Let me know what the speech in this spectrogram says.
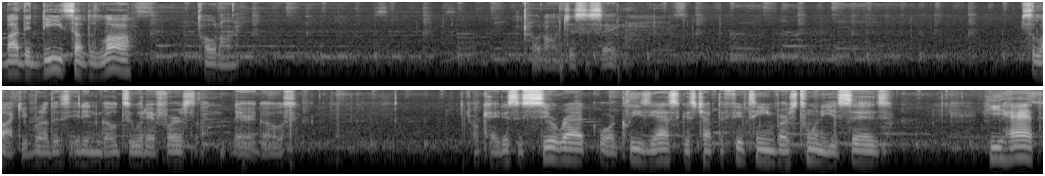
by the deeds of the law, hold on. Hold on just a second. Salakia brothers. It didn't go to it at first. There it goes. Okay, this is Sirach or Ecclesiasticus chapter 15, verse 20. It says, He hath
